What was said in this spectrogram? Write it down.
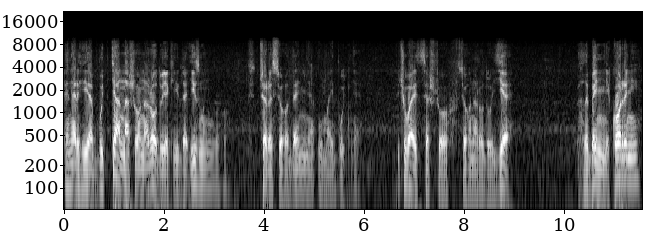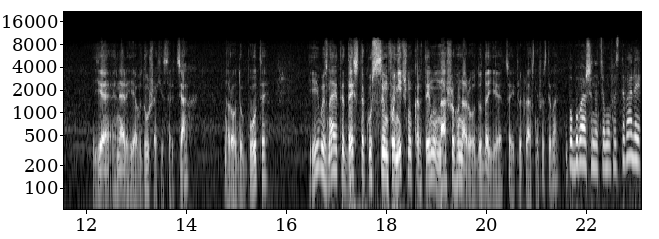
енергія буття нашого народу, який йде із минулого через сьогодення у майбутнє. Відчувається, що в цього народу є глибинні корені, є енергія в душах і серцях народу бути. І ви знаєте, десь таку симфонічну картину нашого народу дає цей прекрасний фестиваль. Побувавши на цьому фестивалі,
